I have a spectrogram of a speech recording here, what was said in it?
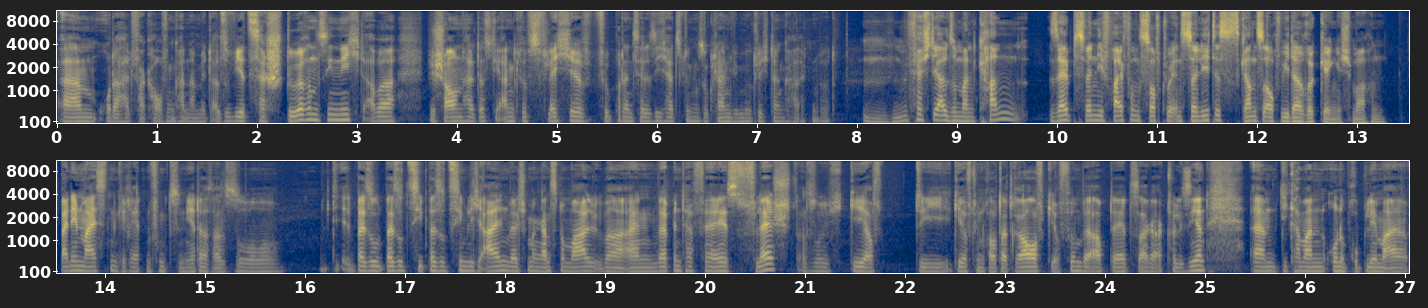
ähm, oder halt verkaufen kann damit. Also wir zerstören sie nicht, aber wir schauen halt, dass die Angriffsfläche für potenzielle Sicherheitslücken so klein wie möglich dann gehalten wird. Mhm, verstehe, also man kann selbst wenn die Freifunk-Software installiert ist, das Ganze auch wieder rückgängig machen. Bei den meisten Geräten funktioniert das. Also bei so, bei so, bei so ziemlich allen, welche man ganz normal über ein Webinterface flasht. Also ich gehe auf die, gehe auf den Router drauf, gehe auf Firmware-Updates, sage aktualisieren. Ähm, die kann man ohne Probleme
